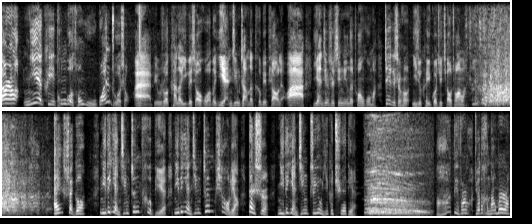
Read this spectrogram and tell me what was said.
当然了，你也可以通过从五官着手，哎，比如说看到一个小伙子眼睛长得特别漂亮啊，眼睛是心灵的窗户嘛，这个时候你就可以过去敲窗了。哎，帅哥，你的眼睛真特别，你的眼睛真漂亮，但是你的眼睛只有一个缺点。啊，对方觉得很纳闷啊，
